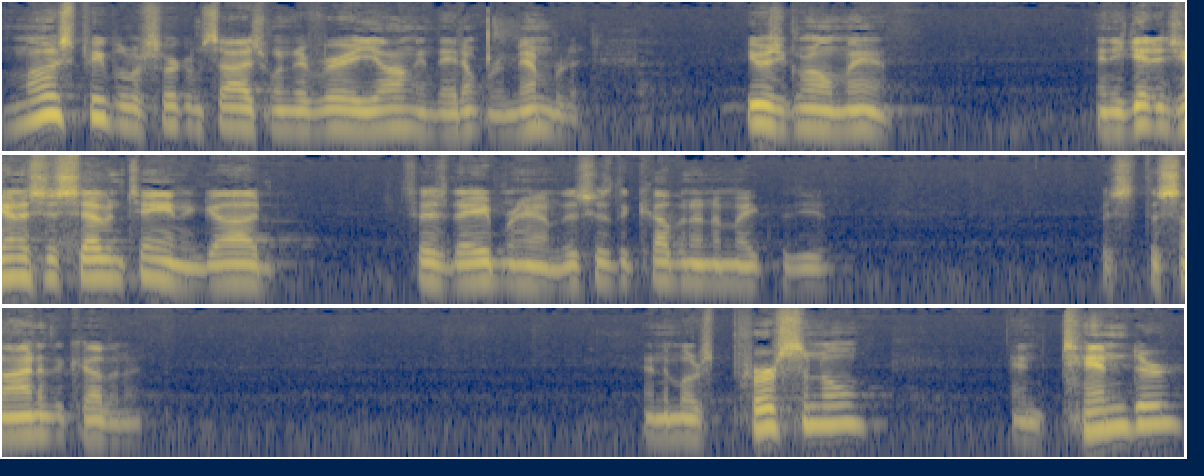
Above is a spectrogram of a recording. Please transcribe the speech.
Most people are circumcised when they're very young and they don't remember it. He was a grown man. And you get to Genesis 17, and God says to Abraham, This is the covenant I make with you. Is the sign of the covenant. And the most personal and tender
